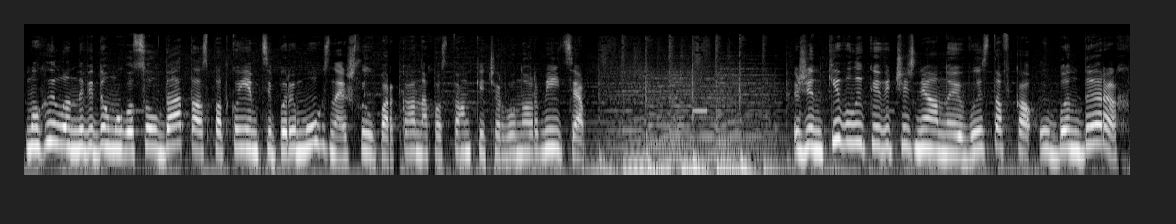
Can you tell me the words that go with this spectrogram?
Могила невідомого солдата, спадкоємці перемог знайшли у парканах останки червоноармійця. Жінки Великої вітчизняної виставка у Бендерах.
